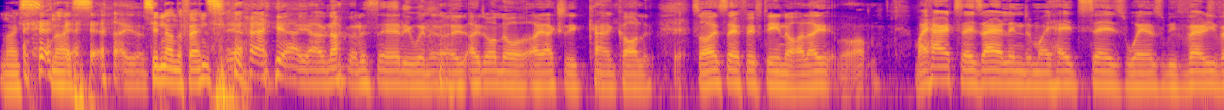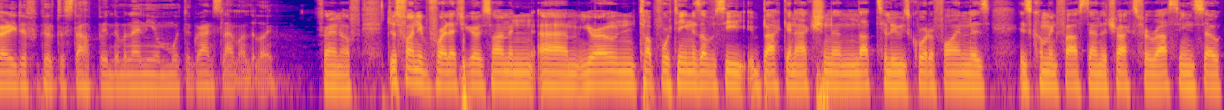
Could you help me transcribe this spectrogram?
Nice, nice. Sitting on the fence. yeah, yeah, yeah. I'm not going to say any winner. I, I don't know. I actually can't call it. So I'd say 15 all. I, um, my heart says Ireland and my head says Wales will be very, very difficult to stop in the Millennium with the Grand Slam on the line. Fair enough. Just finally, before I let you go, Simon, um, your own top 14 is obviously back in action, and that Toulouse quarter final is, is coming fast down the tracks for Racing. So,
